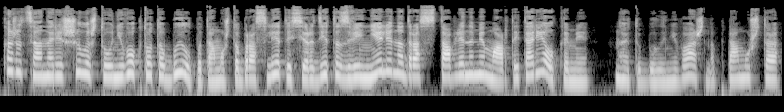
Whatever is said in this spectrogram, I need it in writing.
Кажется, она решила, что у него кто-то был, потому что браслеты сердито звенели над расставленными Мартой тарелками. Но это было неважно, потому что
